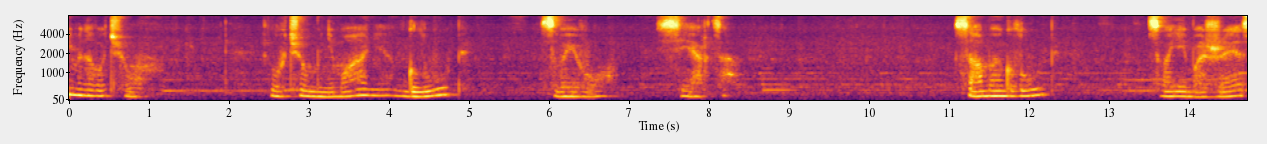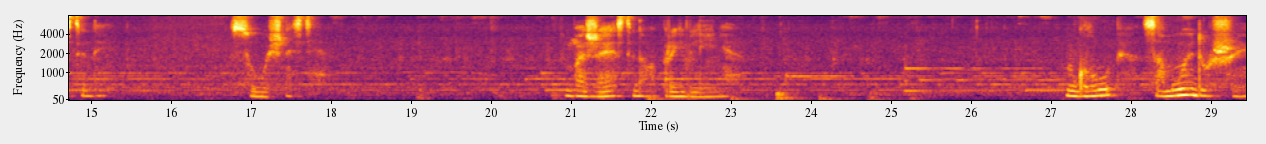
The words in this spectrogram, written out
именно лучом, лучом внимания вглубь своего сердца, самую глубь своей божественной сущности, божественного проявления. Вглубь самой души.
